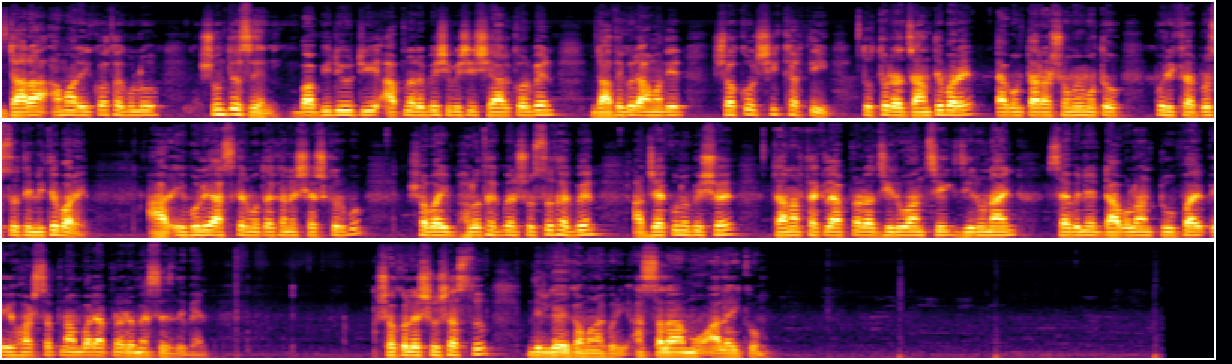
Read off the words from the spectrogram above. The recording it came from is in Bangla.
যারা আমার এই কথাগুলো শুনতেছেন বা ভিডিওটি আপনারা বেশি বেশি শেয়ার করবেন, যাতে করে আমাদের সকল শিক্ষার্থী তথ্যটা জানতে পারে এবং তারা সময় মতো পরীক্ষার প্রস্তুতি নিতে পারে। আর এই বলে আজকের মতো এখানে শেষ করব। সবাই ভালো থাকবেন, সুস্থ থাকবেন। আর যে কোনো বিষয়ে জানার থাকলে আপনারা zero one six zero nine seven eight double one two five এই হোয়াটসঅ্যাপ নাম্বারে আপনারা মেসেজ দেবেন। সকলের সুস্বাস্থ্য দীর্ঘায়ু কামনা করি। আসসালামু আলাইকুম।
